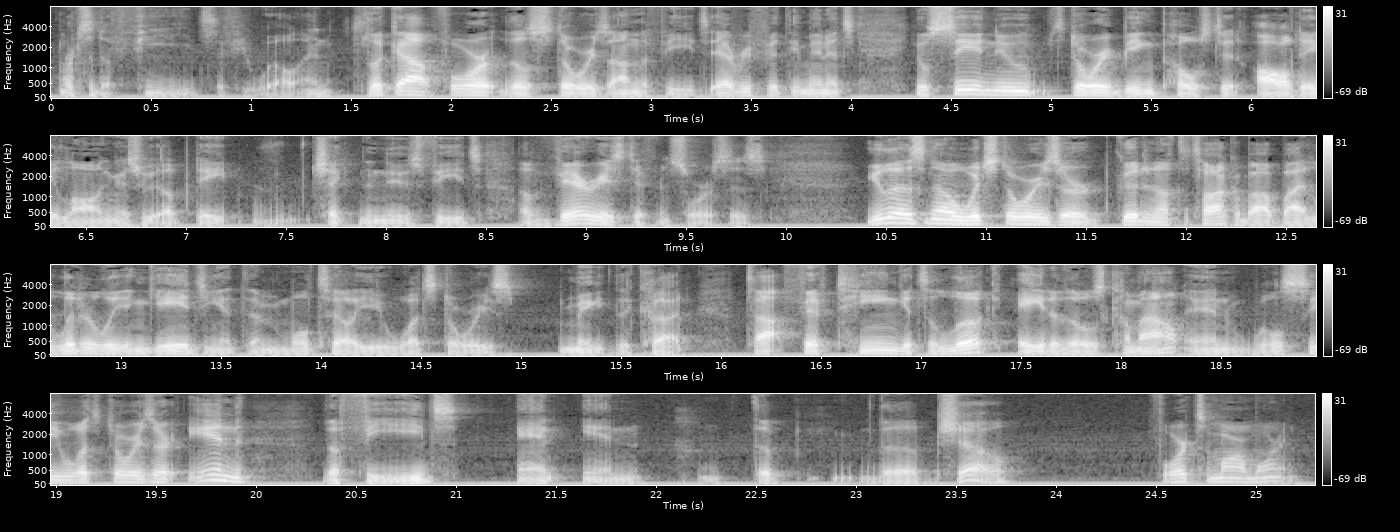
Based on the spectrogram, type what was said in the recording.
or to the feeds, if you will, and look out for those stories on the feeds. Every 50 minutes, you'll see a new story being posted all day long as we update, check the news feeds of various different sources. You let us know which stories are good enough to talk about by literally engaging at them. We'll tell you what stories make the cut. Top 15 gets a look, eight of those come out, and we'll see what stories are in the feeds and in the the show for tomorrow morning.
